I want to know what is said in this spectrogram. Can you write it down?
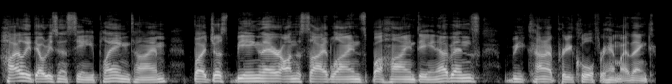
Highly doubt he's going to see any playing time, but just being there on the sidelines behind Dane Evans would be kind of pretty cool for him, I think.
